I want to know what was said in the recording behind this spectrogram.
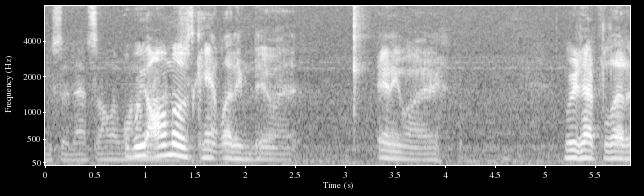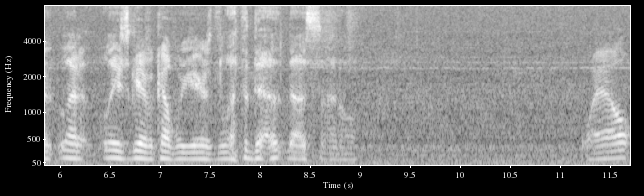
He said, "That's the only one." We I'm almost can't let him do it. Anyway, we'd have to let it let it at least give a couple years to let the dust, dust settle. Well,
